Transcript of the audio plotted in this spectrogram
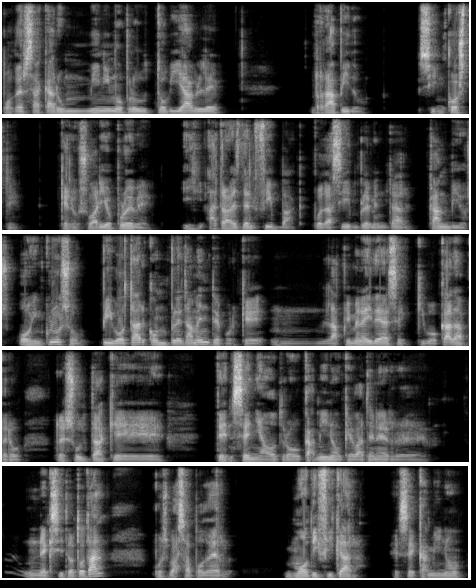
poder sacar un mínimo producto viable, rápido, sin coste, que el usuario pruebe y a través del feedback puedas implementar cambios o incluso pivotar completamente porque mm, la primera idea es equivocada, pero resulta que te enseña otro camino que va a tener eh, un éxito total, pues vas a poder modificar ese camino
